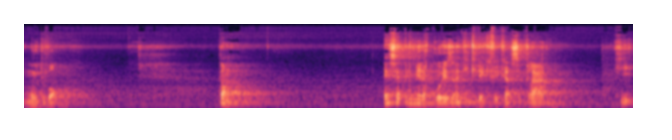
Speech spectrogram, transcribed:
muito bom. Então, essa é a primeira coisa né, que queria que ficasse claro, que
